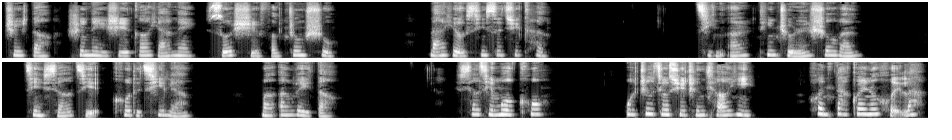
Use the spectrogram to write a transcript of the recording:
知道是那日高衙内所使房中术，哪有心思去看？锦儿听主人说完，见小姐哭得凄凉，忙安慰道：“小姐莫哭，我这就去陈桥驿，唤大官人回来。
